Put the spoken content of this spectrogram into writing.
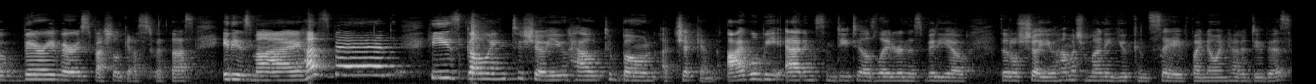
a very, very special guest with us. It is my husband. He's going to show you how to bone a chicken. I will be adding some details later in this video that'll show you how much money you can save by knowing how to do this.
